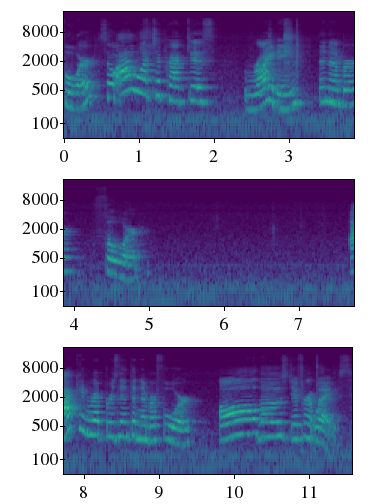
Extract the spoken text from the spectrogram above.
four, so I want to practice writing the number four. I can represent the number four all those different ways.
